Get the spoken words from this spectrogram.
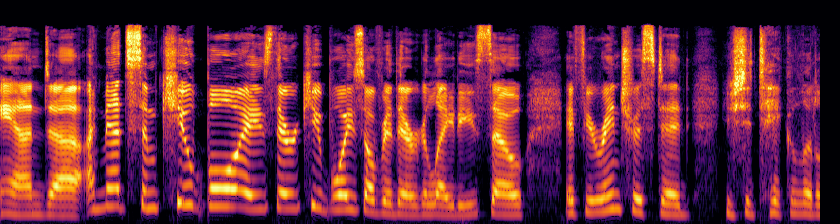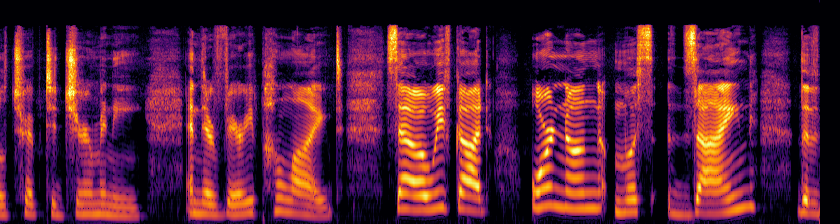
and uh, I met some cute boys. There are cute boys over there, ladies. So if you're interested, you should take a little trip to Germany. And they're very polite. So we've got Ordnung muss sein, the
